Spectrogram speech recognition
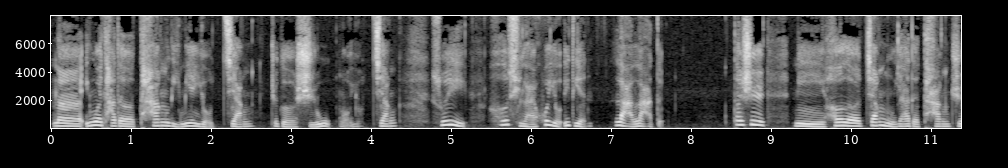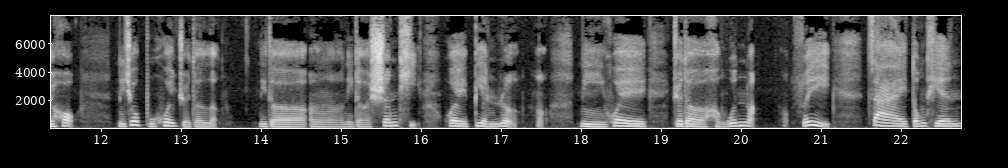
那因为它的汤里面有姜这个食物哦，有姜，所以喝起来会有一点辣辣的。但是你喝了姜母鸭的汤之后，你就不会觉得冷，你的嗯、你的身体会变热哦，你会觉得很温暖，所以。在冬天，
